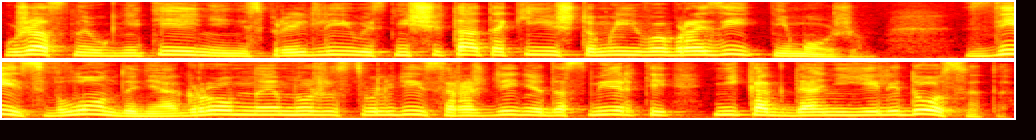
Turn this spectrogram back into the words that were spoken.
Ужасное угнетение, несправедливость, нищета такие, что мы и вообразить не можем. Здесь, в Лондоне, огромное множество людей с рождения до смерти никогда не ели досыта.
